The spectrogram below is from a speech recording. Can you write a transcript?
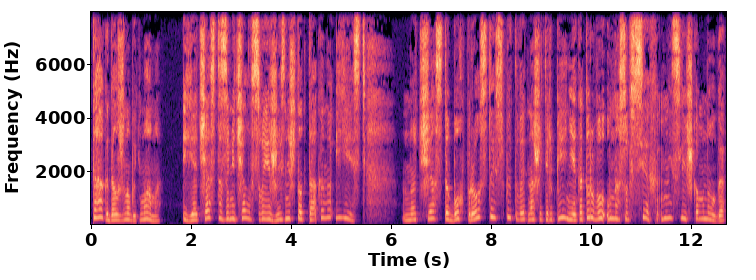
Так должно быть, мама. Я часто замечала в своей жизни, что так оно и есть». Но часто Бог просто испытывает наше терпение, которого у нас у всех не слишком много.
